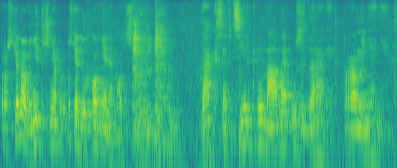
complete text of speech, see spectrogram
prostě no vnitřně, prostě duchovně nemocný, tak se v církvi máme uzdravit, proměnit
